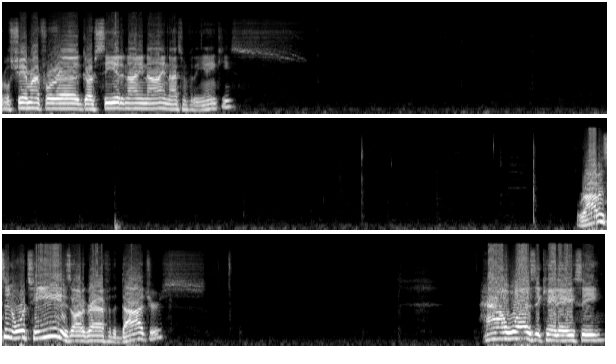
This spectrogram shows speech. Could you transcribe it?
Purple for uh, Garcia to 99. Nice one for the Yankees. Robinson Ortiz autograph for the Dodgers. How was it, Kate AC?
